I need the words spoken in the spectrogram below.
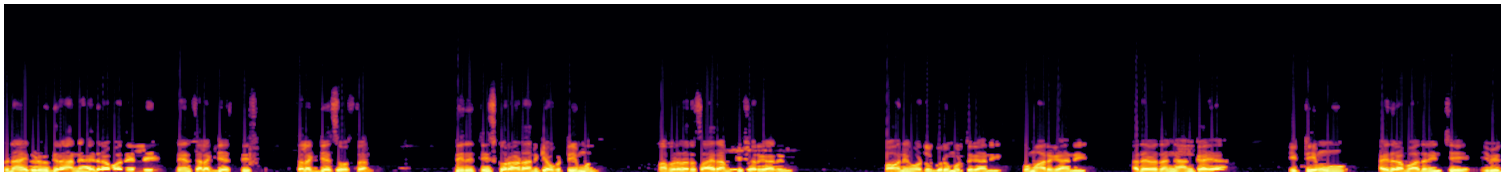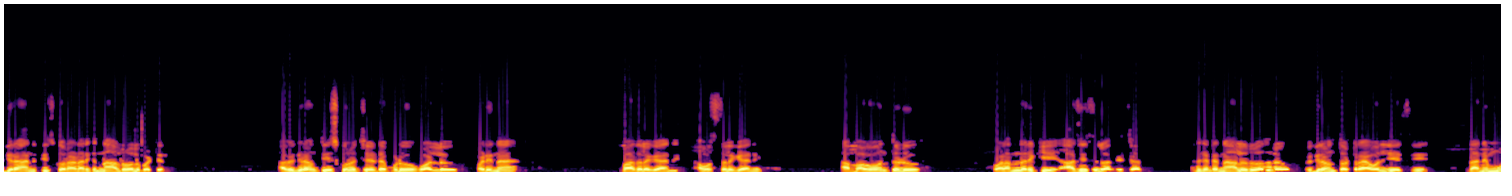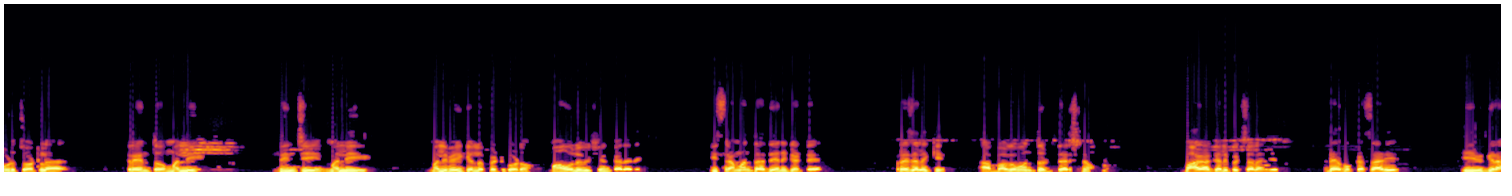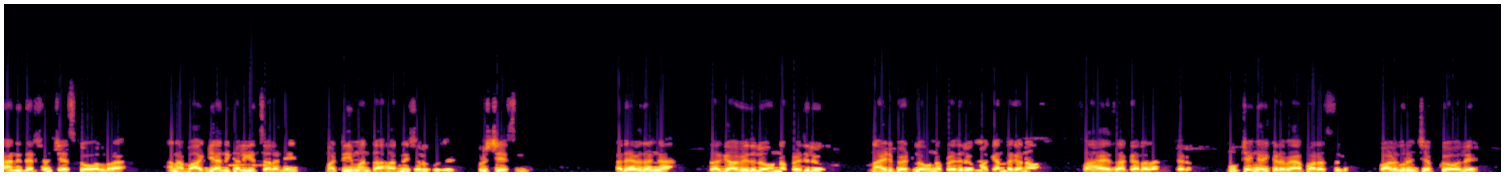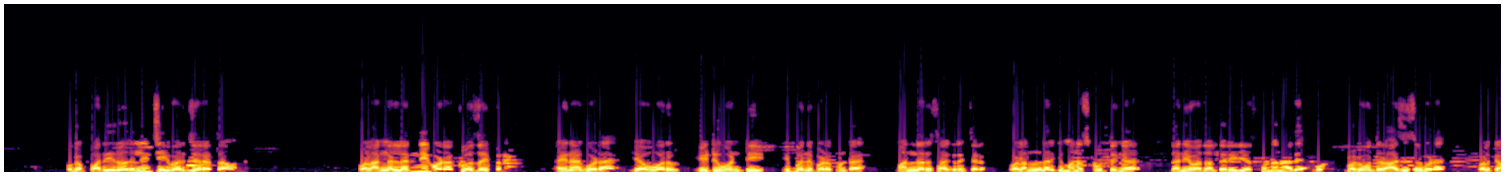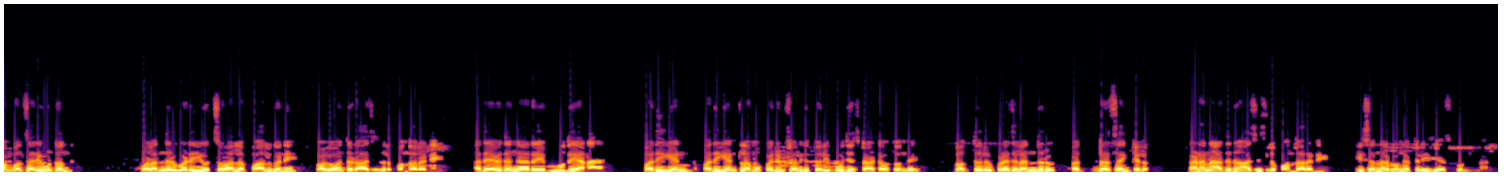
వినాయకుడి విగ్రహాన్ని హైదరాబాద్ వెళ్ళి నేను సెలెక్ట్ చేసి తీసుకు సెలెక్ట్ చేసి వస్తాను. దీన్ని తీసుకురావడానికి ఒక టీం ఉంది. మా బ్రదర్ సాయిరామ్ కిషోర్ కానీ పవని హోటల్ గురుమూర్తి కానీ కుమార్ కానీ అదేవిధంగా అంకయ్య. ఈ టీము హైదరాబాద్ నుంచి ఈ విగ్రహాన్ని తీసుకురావడానికి నాలుగు రోజులు పట్టింది. ఆ విగ్రహం తీసుకుని వచ్చేటప్పుడు వాళ్ళు పడిన బాధలు కానీ అవస్థలు కానీ ఆ భగవంతుడు వాళ్ళందరికీ ఆశీస్సులు అందించాలి. ఎందుకంటే నాలుగు రోజులు విగ్రహంతో ట్రావెల్ చేసి దాన్ని మూడు చోట్ల ట్రైన్తో మళ్ళీ దించి మళ్ళీ మళ్ళీ వెహికల్లో పెట్టుకోవడం మామూలు విషయం కాదని ఈ శ్రమంతా దేనికంటే ప్రజలకి ఆ భగవంతుడి దర్శనం బాగా కల్పించాలని చెప్పి. అంటే ఒక్కసారి ఈ విగ్రహాన్ని దర్శనం చేసుకోవాలరా అన్న భాగ్యాన్ని కలిగించాలని మా టీం అంతా అహర్నిశలు కృషి చేసింది. అదేవిధంగా దర్గా వీధిలో ఉన్న ప్రజలు నాయుడుపేటలో ఉన్న ప్రజలు మాకెంతగానో సహాయ సహకారాలు అందించారు. ముఖ్యంగా ఇక్కడ వ్యాపారస్తులు వాళ్ళ గురించి చెప్పుకోవాలి. ఒక పది రోజుల నుంచి వర్క్ జరుగుతూ ఉంది. వాళ్ళ అంగళ్ళన్నీ కూడా క్లోజ్ అయిపోయినాయి. అయినా కూడా ఎవరు ఎటువంటి ఇబ్బంది పడకుండా అందరూ సహకరించారు. వాళ్ళందరికీ మనస్ఫూర్తిగా ధన్యవాదాలు తెలియజేసుకున్నాను అదే భగవంతుడు ఆశీస్సులు కూడా వాళ్ళు కంపల్సరీ ఉంటుంది. వాళ్ళందరూ కూడా ఈ ఉత్సవాల్లో పాల్గొని భగవంతుడు ఆశీస్సులు పొందాలని. అదేవిధంగా రేపు ఉదయాన పది గంట పది గంటల ముప్పై నిమిషాలకి తొలి పూజ స్టార్ట్ అవుతుంది. భక్తులు ప్రజలందరూ పెద్ద సంఖ్యలో గణనాథుని ఆశీస్సులు పొందాలని ఈ సందర్భంగా తెలియజేసుకుంటున్నాను.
